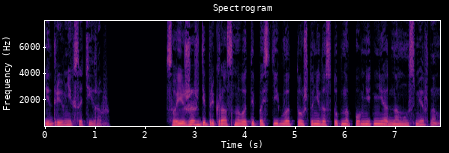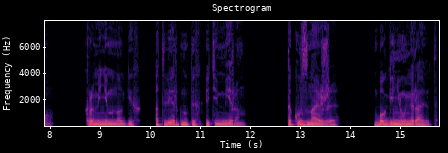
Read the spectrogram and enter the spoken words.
и древних сатиров. В своей жажде прекрасного ты постигла то, что недоступно помнить ни одному смертному, кроме немногих, отвергнутых этим миром. Так узнай же, боги не умирают,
